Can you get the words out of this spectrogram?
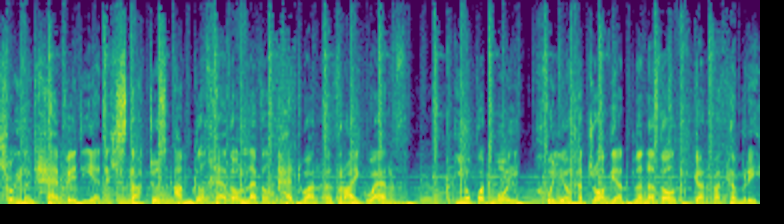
Llwyddwyd hefyd i ennill statws amgylcheddol lefel 4 y ddrau gwerth. I o bod mwy, chwiliwch adroddiad blynyddol Gyrfa Cymru.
